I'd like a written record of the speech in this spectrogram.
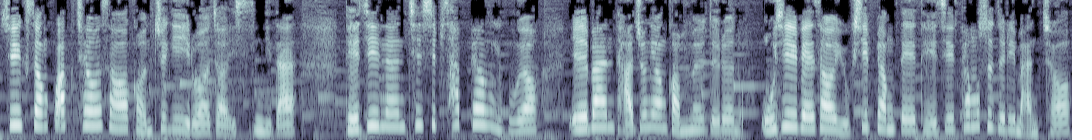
수익성 꽉 채워서 건축이 이루어져 있습니다. 대지는 74평이고요. 일반 다중형 건물들은 50에서 60평대 대지 평수들이 많죠.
